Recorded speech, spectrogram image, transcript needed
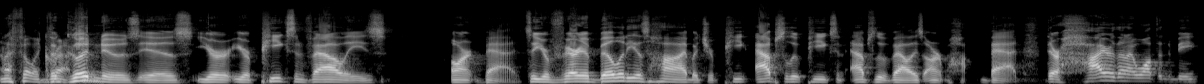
And I felt like the good too. news is your your peaks and valleys aren't bad. So your variability is high, but your peak absolute peaks and absolute valleys aren't h- bad. They're higher than I want them to be,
